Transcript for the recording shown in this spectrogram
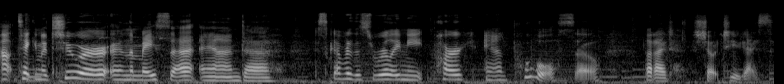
Out taking a tour in the mesa and uh, discovered this really neat park and pool. So thought I'd show it to you guys.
